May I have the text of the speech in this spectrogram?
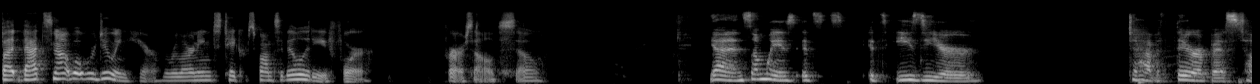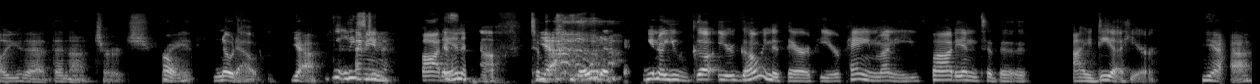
But that's not what we're doing here. We're learning to take responsibility for for ourselves. So yeah, and in some ways it's it's easier to have a therapist tell you that than a church, oh, right? Oh, no doubt. Yeah. At least I mean, bought in enough to yeah. to, you know, you go, you're going to therapy, you're paying money, you've bought into the idea here. Yeah.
